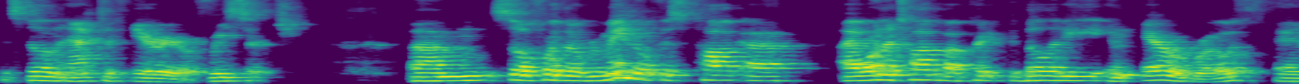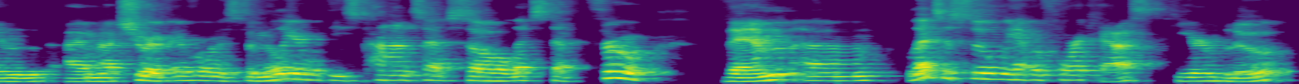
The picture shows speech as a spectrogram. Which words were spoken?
it's still an active area of research. Um, so for the remainder of this talk, uh, I want to talk about predictability and error growth, and I'm not sure if everyone is familiar with these concepts, so let's step through them. Um, let's assume we have a forecast here in blue,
